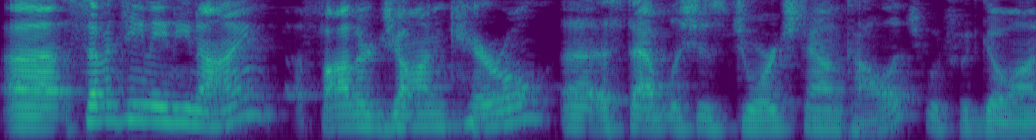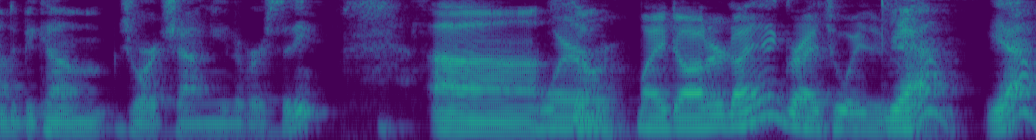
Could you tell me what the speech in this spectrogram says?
Uh, 1789, Father John Carroll uh, establishes Georgetown College, which would go on to become Georgetown University. Uh, where so, my daughter Diane graduated. yeah, from. yeah.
